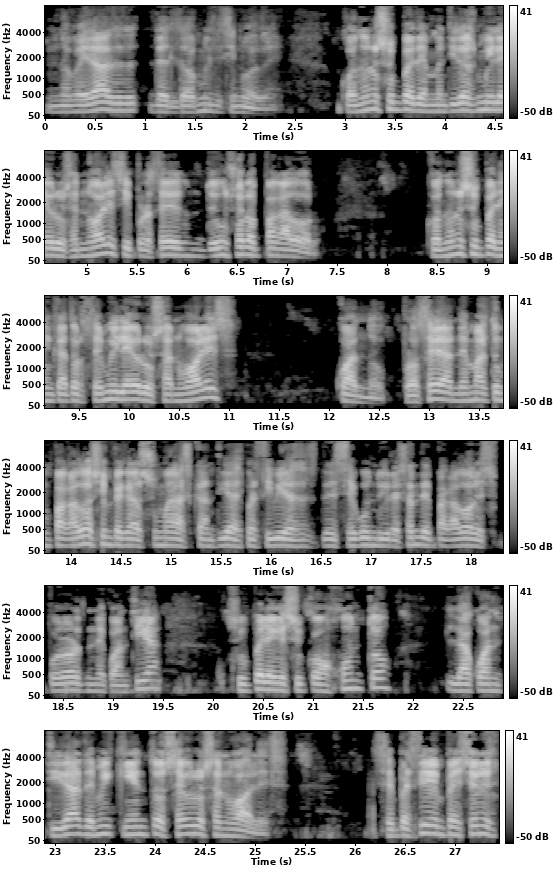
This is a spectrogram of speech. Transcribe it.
Novedad del 2019 cuando no superen 22.000 euros anuales y proceden de un solo pagador, cuando no superen 14.000 euros anuales, cuando procedan de más de un pagador siempre que la suma de las cantidades percibidas del segundo y restante pagadores por orden de cuantía superen en su conjunto la cantidad de 1.500 euros anuales. Se perciben pensiones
